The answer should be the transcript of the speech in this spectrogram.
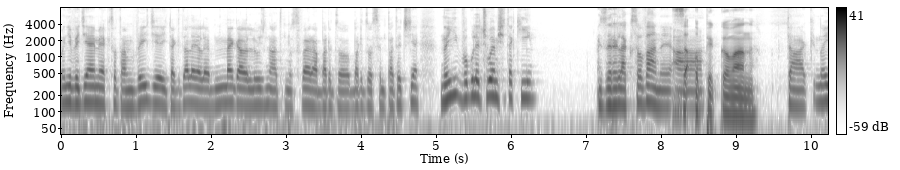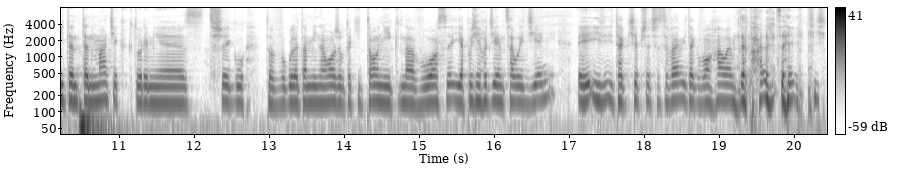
bo nie wiedziałem jak to tam wyjdzie i tak dalej, ale mega luźna atmosfera, bardzo, bardzo sympatycznie. No i w ogóle czułem się taki zrelaksowany, a... Zaopiekowany. Tak, no i ten, ten Maciek, który mnie strzygł, to w ogóle tam mi nałożył taki tonik na włosy i ja później chodziłem cały dzień i, i tak się przeczesywałem i tak wąchałem te palce jakiś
